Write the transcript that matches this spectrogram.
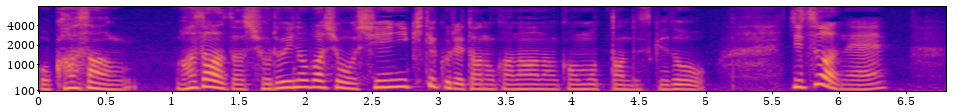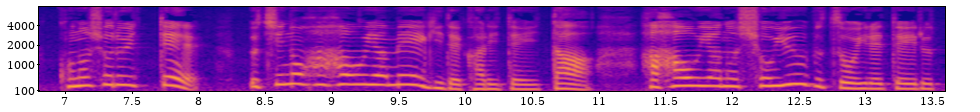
お母さんわざわざ書類の場所を教えに来てくれたのかななんか思ったんですけど、実はね、この書類ってうちの母親名義で借りていた母親の所有物を入れている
